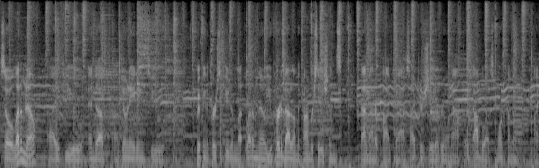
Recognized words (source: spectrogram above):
So let them know uh, if you end up uh, donating to Equipping the Persecuted. Let, let them know you heard about it on the Conversations That Matter podcast. I appreciate everyone out there. God bless. More coming. Bye.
